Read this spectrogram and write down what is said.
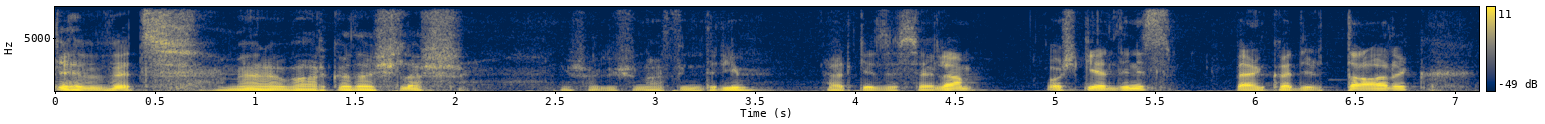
Evet, merhaba arkadaşlar. Şöyle şunu hafif. Herkese selam. Hoş geldiniz. Ben Kadir Tarık.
